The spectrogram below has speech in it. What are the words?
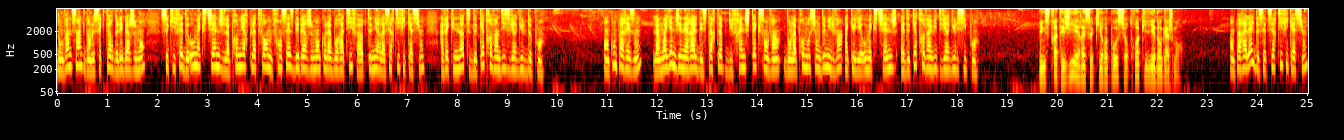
dont 25 dans le secteur de l'hébergement, ce qui fait de Home Exchange la première plateforme française d'hébergement collaboratif à obtenir la certification, avec une note de 90,2 points. En comparaison, la moyenne générale des startups du French Tech 120, dont la promotion 2020 accueillait Home Exchange, est de 88,6 points. Une stratégie RSE qui repose sur trois piliers d'engagement. En parallèle de cette certification,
